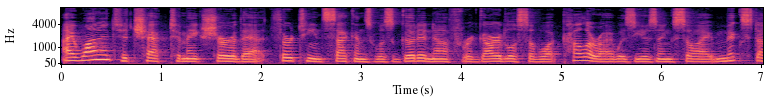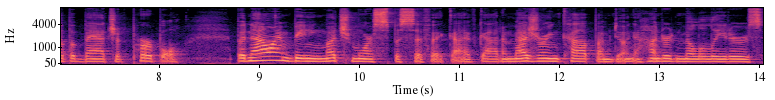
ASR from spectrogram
I wanted to check to make sure that 13 seconds was good enough regardless of what color I was using, so I mixed up a batch of purple. But now I'm being much more specific. I've got a measuring cup, I'm doing 100 milliliters.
